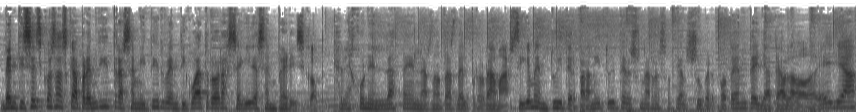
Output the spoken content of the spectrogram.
26 cosas que aprendí tras emitir 24 horas seguidas en Periscope. Te dejo un enlace en las notas del programa. Sígueme en Twitter. Para mí Twitter es una red social súper potente, ya te he hablado de ella.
